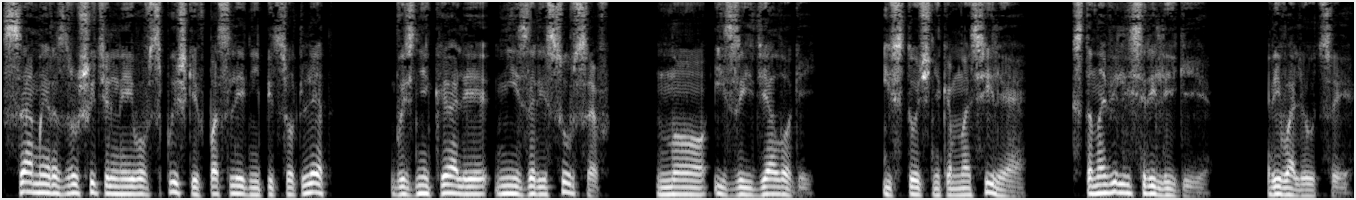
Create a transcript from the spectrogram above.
Самые разрушительные его вспышки в последние 500 лет возникали не из-за ресурсов, но из-за идеологий. Источником насилия становились религии, революции,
